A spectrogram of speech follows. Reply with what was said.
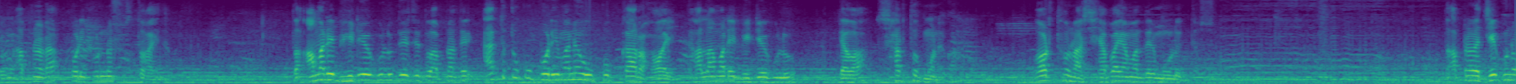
এবং আপনারা পরিপূর্ণ সুস্থ হয়ে যাবেন। তো আমার এই ভিডিওগুলো দিয়ে যদি আপনাদের এতটুকু পরিমাণে উপকার হয়, তাহলে আমার এই ভিডিওগুলো দেওয়া সার্থক মনে করেন। অর্থ না, সেবাই আমাদের মূল উদ্দেশ্য। তো আপনারা যে কোনো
